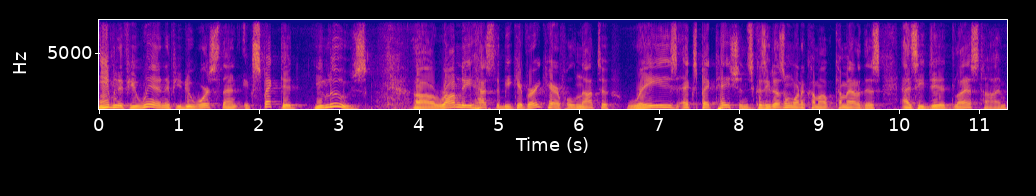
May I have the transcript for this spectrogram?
Even if you win, if you do worse than expected, you lose. Uh, Romney has to be very careful not to raise expectations because he doesn't want to come out, come out of this as he did last time,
